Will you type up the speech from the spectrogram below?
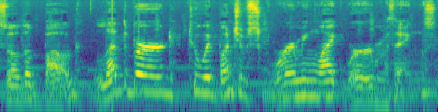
So the bug led the bird to a bunch of squirming like worm things.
